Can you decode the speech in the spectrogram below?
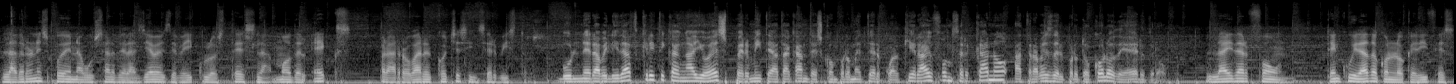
Ladrones pueden abusar de las llaves de vehículos Tesla Model X para robar el coche sin ser vistos. Vulnerabilidad crítica en iOS permite a atacantes comprometer cualquier iPhone cercano a través del protocolo de AirDrop. LiDAR Phone Ten cuidado con lo que dices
